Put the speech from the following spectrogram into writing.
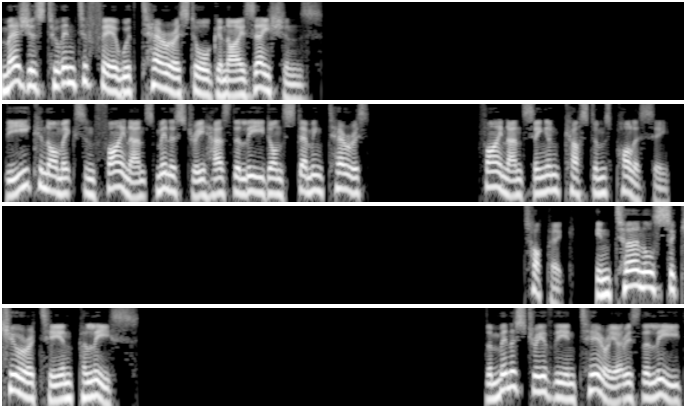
Measures to interfere with terrorist organizations. The Economics and Finance Ministry has the lead on stemming terrorist financing and customs policy. Topic: Internal security and police. The Ministry of the Interior is the lead.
